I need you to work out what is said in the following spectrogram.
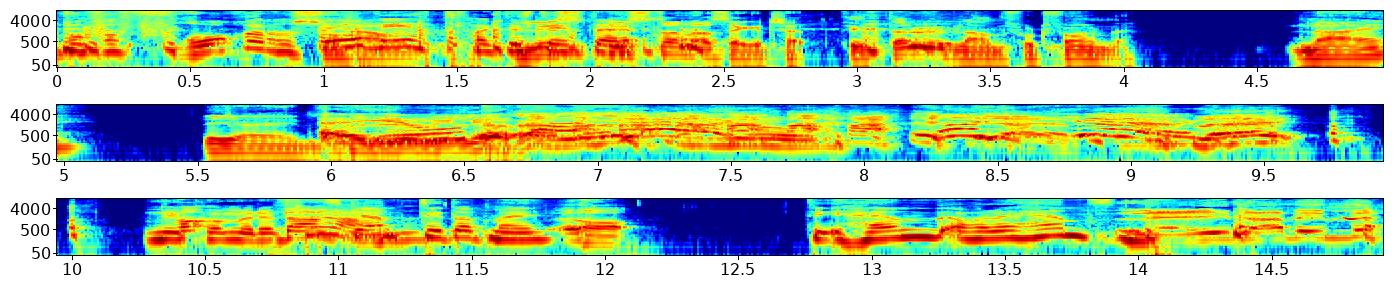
Varför frågar du så? Jag vet faktiskt Lys- inte. Lyssnarna har säkert sett. Tittar du ibland fortfarande? Nej, det gör jag inte. Skulle du Jo, vilja? Nej, Nu kommer det Dansken, fram. titta på mig. ja. Det händer, har det hänt? Nej det är det inte.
